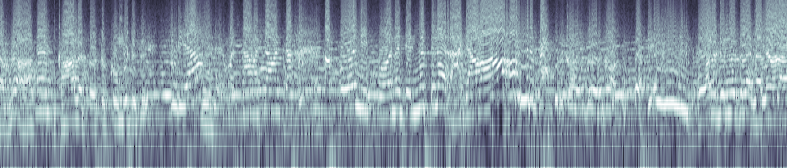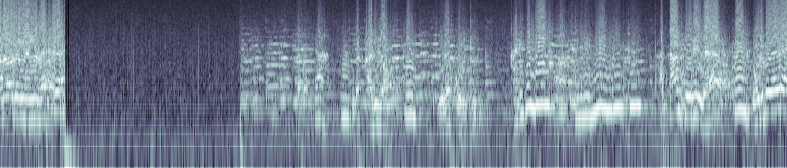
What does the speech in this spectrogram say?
அப்புறம் காலை தொட்டு கும்பிட்டுது. அப்போ நீ போன ஜென்மத்துல ராஜாவா போன ஜென்மத்துல நல்ல வேலை அதோட நின்னுது. இந்த கடிதம் இதை கொடுக்குது. அதான் தெரியல. ஒருவேளை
